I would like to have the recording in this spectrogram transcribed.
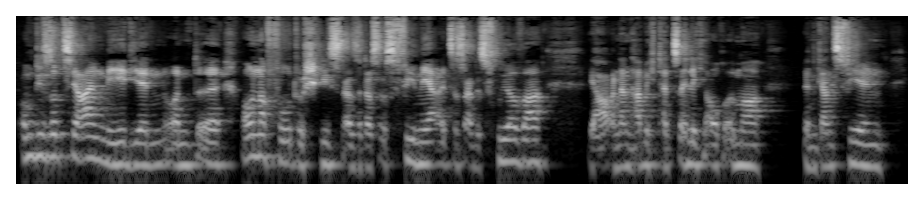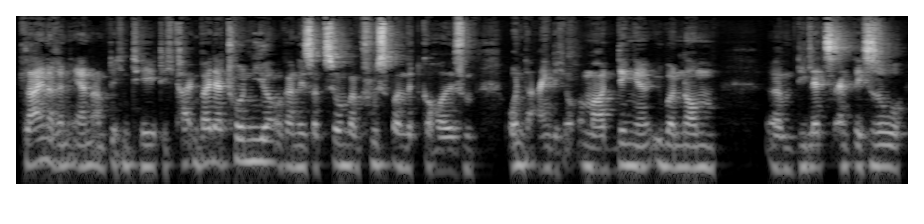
um die sozialen Medien und äh, auch noch Fotos schießt. Also das ist viel mehr, als es alles früher war. Ja, und dann habe ich tatsächlich auch immer in ganz vielen kleineren ehrenamtlichen Tätigkeiten, bei der Turnierorganisation beim Fußball mitgeholfen und eigentlich auch immer Dinge übernommen, ähm, die letztendlich so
